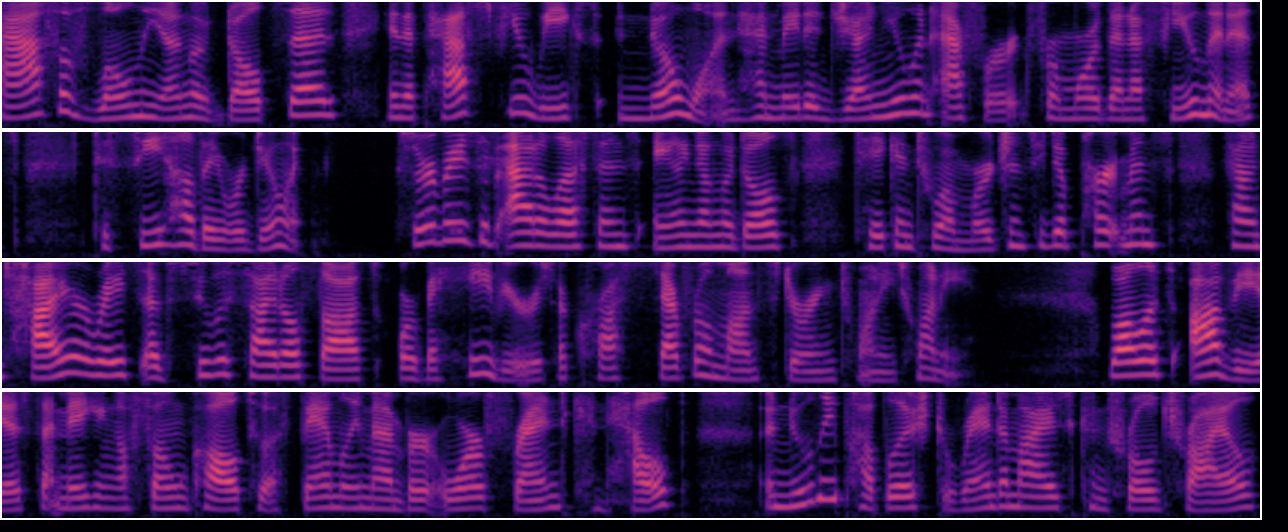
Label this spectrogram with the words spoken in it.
half of lonely young adults said in the past few weeks, no one had made a genuine effort for more than a few minutes to see how they were doing. Surveys of adolescents and young adults taken to emergency departments found higher rates of suicidal thoughts or behaviors across several months during 2020. While it's obvious that making a phone call to a family member or a friend can help, a newly published randomized controlled trial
